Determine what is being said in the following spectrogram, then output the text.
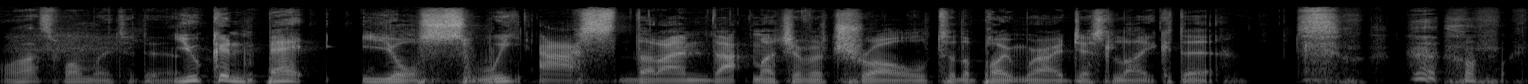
Well, that's one way to do it. You can bet your sweet ass that I'm that much of a troll to the point where I disliked it. oh, my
